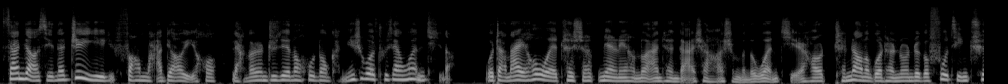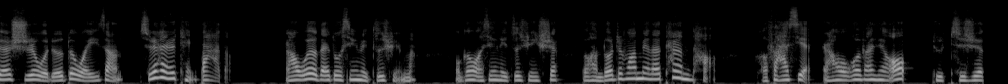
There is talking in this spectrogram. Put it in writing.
三角形的这一方拿掉以后，两个人之间的互动肯定是会出现问题的。我长大以后，我也确实面临很多安全感上啊什么的问题。然后成长的过程中，这个父亲缺失，我觉得对我影响其实还是挺大的。然后我有在做心理咨询嘛。我跟我心理咨询师有很多这方面的探讨和发现，然后我会发现哦，就其实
